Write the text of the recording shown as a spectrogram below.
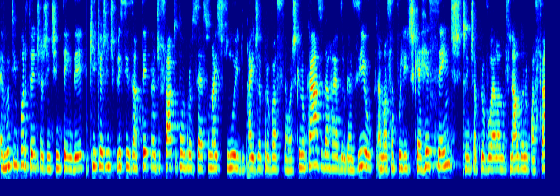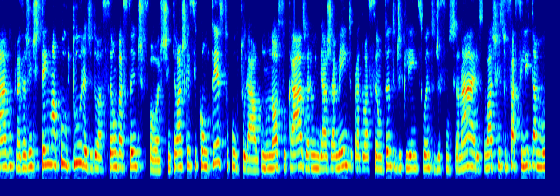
é muito importante a gente entender o que, que a gente precisa ter para, de fato, ter um processo mais fluido aí de aprovação. Acho que no caso da Raia Drogazil, a nossa política é recente, a gente aprovou ela no final do ano passado, mas a gente tem uma cultura de doação bastante forte. Então, acho que esse contexto cultural, no nosso caso, era um engajamento para doação tanto de clientes quanto de funcionários. Eu acho que isso facilita muito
